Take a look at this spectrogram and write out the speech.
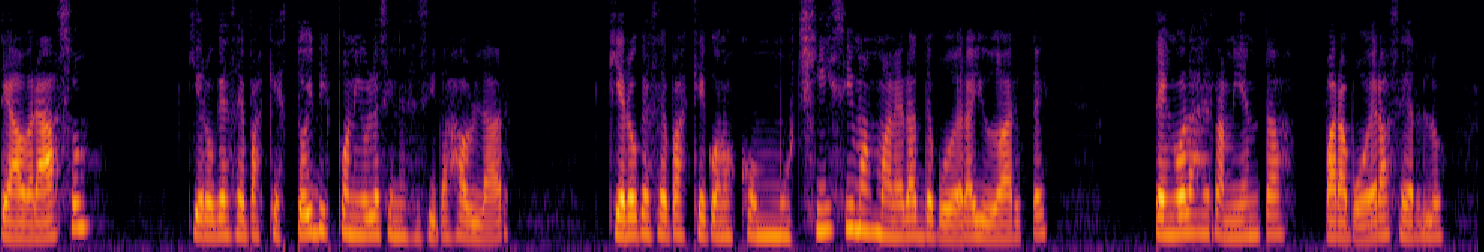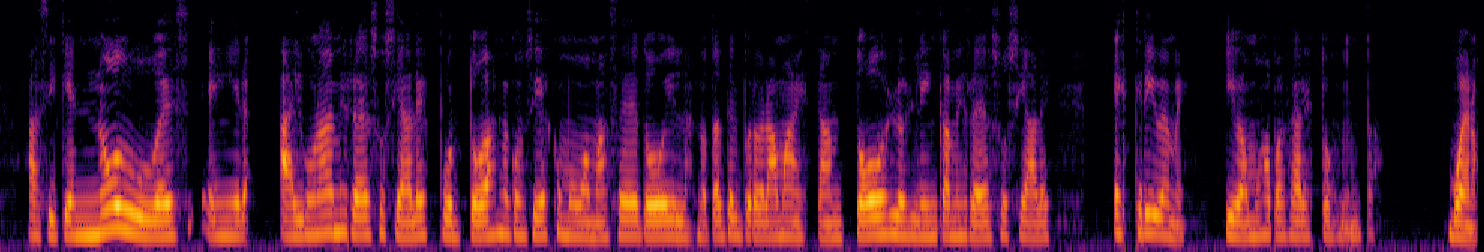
te abrazo, Quiero que sepas que estoy disponible si necesitas hablar. Quiero que sepas que conozco muchísimas maneras de poder ayudarte. Tengo las herramientas para poder hacerlo. Así que no dudes en ir a alguna de mis redes sociales. Por todas me consigues como mamá sé de todo y en las notas del programa están todos los links a mis redes sociales. Escríbeme y vamos a pasar esto juntas. Bueno,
